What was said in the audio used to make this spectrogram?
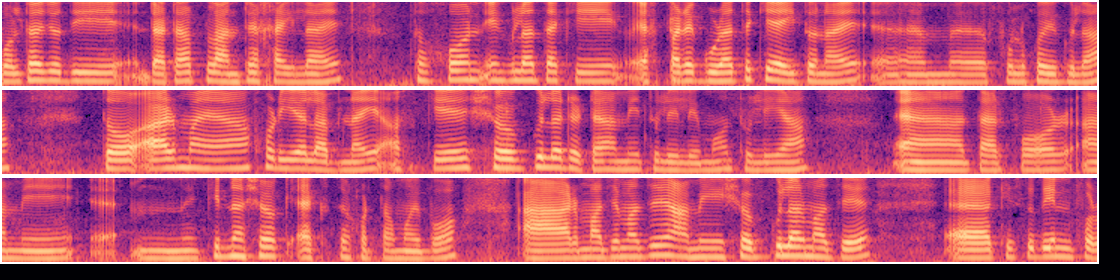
বলটা যদি ডাটা প্লান্টে খাইলায়, তখন এগুলা তাকে একবারে গুড়া থেকে আইতো নাই ফুলকইগুলা তো আর মায়া সরিয়া লাভ নাই। আজকে সবগুলা ডাটা আমি তুলি লিমো, তুলিয়া তারপর আমি কীটনাশক এক্সপ্রে করতাম হইব। আর মাঝে মাঝে আমি সবগুলার মাঝে কিছুদিন পর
